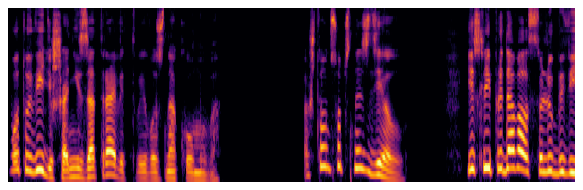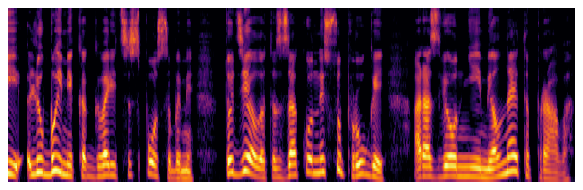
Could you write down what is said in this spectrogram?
Вот увидишь, они затравят твоего знакомого. А что он, собственно, сделал? Если и предавался любви любыми, как говорится, способами, то делал это с законной супругой, а разве он не имел на это права?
